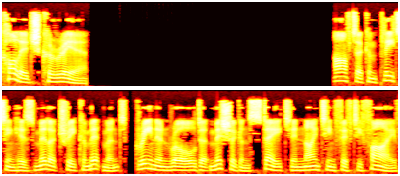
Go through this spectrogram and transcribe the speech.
College career After completing his military commitment, Green enrolled at Michigan State in 1955,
